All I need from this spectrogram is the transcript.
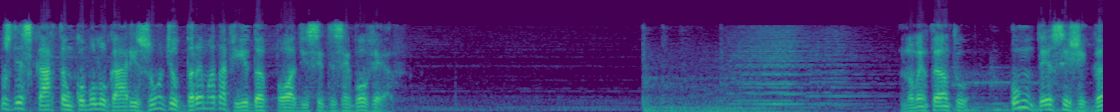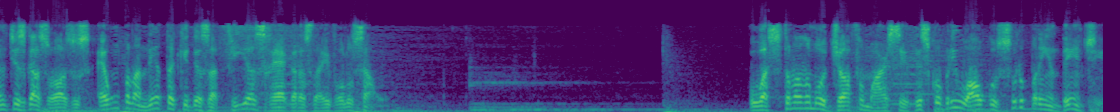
os descartam como lugares onde o drama da vida pode se desenvolver. No entanto, um desses gigantes gasosos é um planeta que desafia as regras da evolução. O astrônomo Geoff Marcy descobriu algo surpreendente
